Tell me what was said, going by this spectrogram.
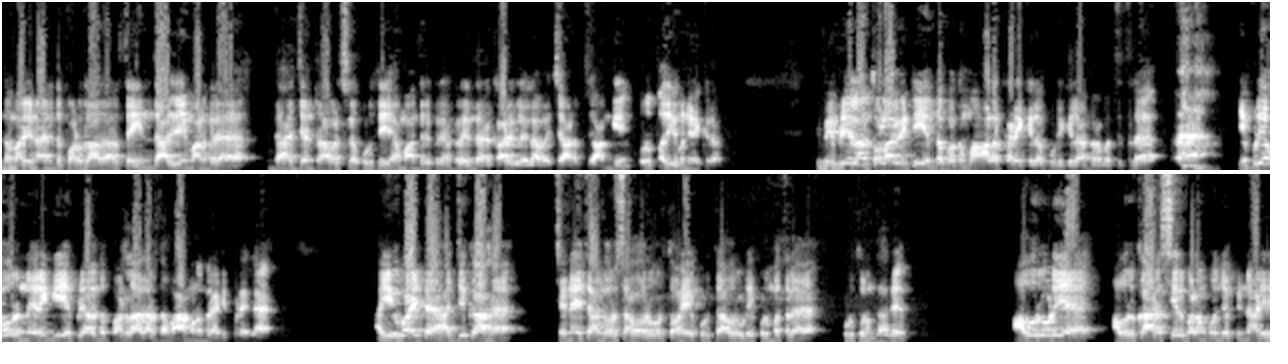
இந்த மாதிரி நான் இந்த பொருளாதாரத்தை இந்த அல்லிமான்கிற இந்த ஹஜ் அண்ட் ட்ராவல்ஸில் கொடுத்து ஏமாந்துருக்கிறேங்கிற இந்த ரெக்கார்டுகள் எல்லாம் வச்சு அனுப்பிச்சு அங்கேயும் ஒரு பதிவு பண்ணி வைக்கிறார். இப்போ இப்படியெல்லாம் தொலாவிட்டு எந்த பக்கமும் ஆளை கிடைக்கல பிடிக்கலங்கிற பட்சத்தில் எப்படியோ ஒரு நெருங்கி எப்படியாவது இந்த பொருளாதாரத்தை வாங்கணுங்கிற அடிப்படையில் ஐயூபாய்ட்ட ஹஜ்ஜுக்காக சென்னை சார்ந்த ஒரு சகோதரர் ஒரு தொகையை கொடுத்து அவருடைய குடும்பத்தில் கொடுத்துருந்தாரு. அவருடைய அவருக்கு அரசியல் பலம் கொஞ்சம் பின்னாடி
